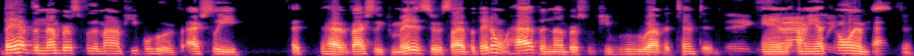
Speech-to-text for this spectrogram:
they have the numbers for the amount of people who have actually have actually committed suicide, but they don't have the numbers for people who have attempted. Exactly. And I mean, I can only imagine.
